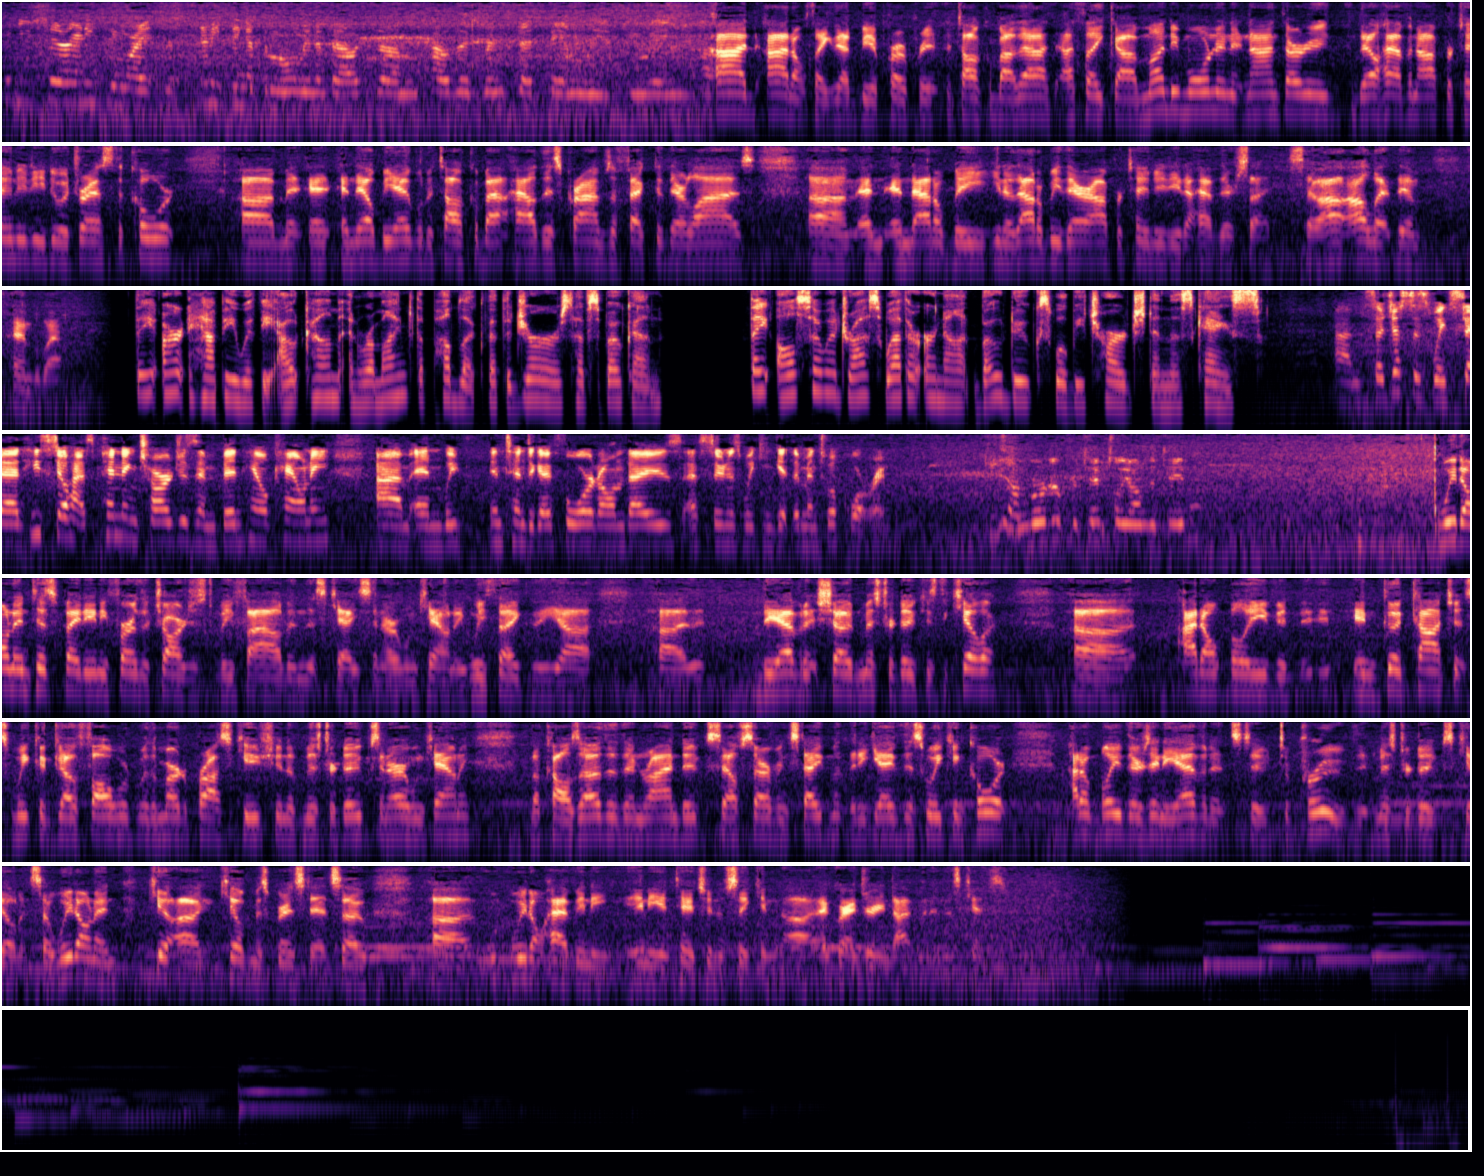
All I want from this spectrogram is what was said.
Can you share anything right, anything at the moment about um, how the Grinstead family is doing? I, I don't think that'd be appropriate to talk about that. I, I think uh, Monday morning at 9:30 they'll have an opportunity to address the court. Um, and, and, they'll be able to talk about how this crime's affected their lives, um, and and that'll be you know that'll be their opportunity to have their say. So I'll, I'll let them handle that. They aren't happy with the outcome and remind the public that the jurors have spoken. They also address whether or not Bo Dukes will be charged in this case. Um, so, just as we've said, he still has pending charges in Ben Hill County, um, and we intend to go forward on those as soon as we can get them into a courtroom. Is murder potentially on the table? We don't anticipate any further charges to be filed in this case in Irwin County. We think the uh, uh, the evidence showed Mr. Duke is the killer. I don't believe in, in good conscience we could go forward with a murder prosecution of Mr. Dukes in Irwin County because, other than Ryan Duke's self serving statement that he gave this week in court, I don't believe there's any evidence to, to prove that Mr. Dukes killed it. So we don't in, kill, uh, killed Miss Grinstead. So uh, we don't have any any intention of seeking uh, a grand jury indictment in this case.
